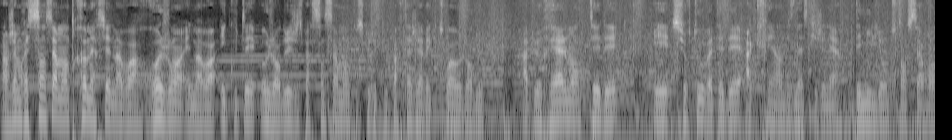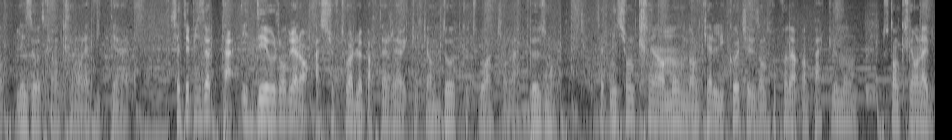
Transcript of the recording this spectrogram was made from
Alors j'aimerais sincèrement te remercier de m'avoir rejoint et de m'avoir écouté aujourd'hui. J'espère sincèrement que ce que j'ai pu partager avec toi aujourd'hui a pu réellement t'aider et surtout va t'aider à créer un business qui génère des millions tout en servant les autres et en créant la vie de tes rêves. Cet épisode t'a aidé aujourd'hui, alors assure-toi de le partager avec quelqu'un d'autre que toi qui en a besoin. Cette mission de créer un monde dans lequel les coachs et les entrepreneurs impactent le monde tout en créant la vie,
